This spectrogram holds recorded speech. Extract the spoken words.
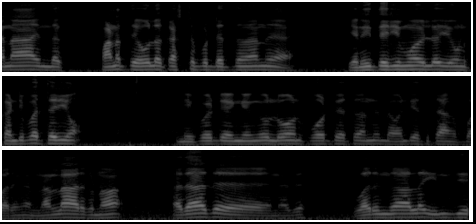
ஏன்னா இந்த பணத்தை எவ்வளோ கஷ்டப்பட்டு எடுத்ததான்னு எனக்கு தெரியுமோ இல்லை இவங்களுக்கு கண்டிப்பாக தெரியும். நீ போய்ட்டு எங்கெங்கோ லோன் போட்டு எடுத்து வந்து இந்த வண்டி எடுத்துட்டாங்க பாருங்கள் நல்லா இருக்கணும். அதாவது என்னது வருங்கால இந்திய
